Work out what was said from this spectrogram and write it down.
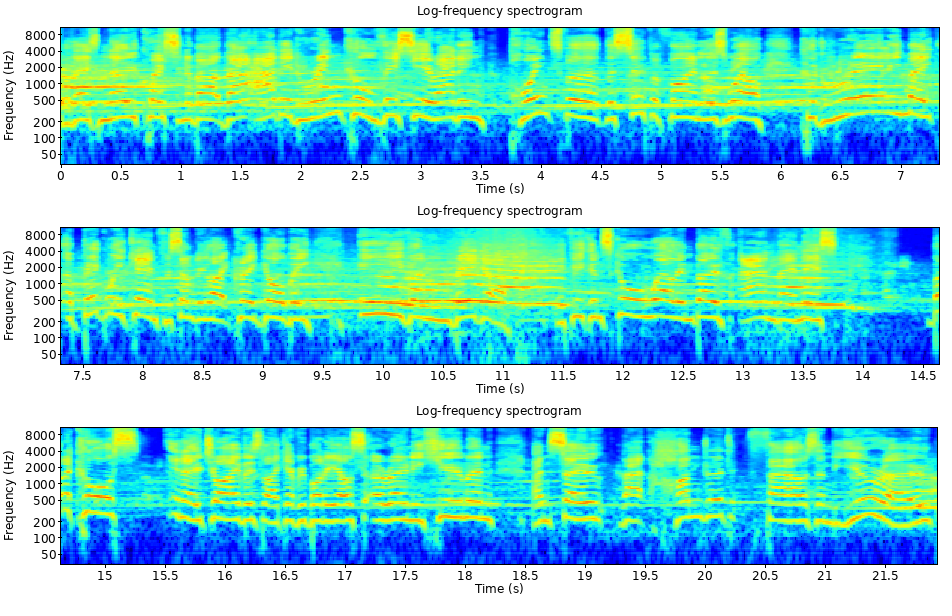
Well, there's no question about that added wrinkle this year, adding points for the super final as well, could really make a big weekend for somebody like Craig Dolby even bigger. If you can score well in both and then this. But of course, you know, drivers like everybody else are only human, and so that 100,000 euro,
